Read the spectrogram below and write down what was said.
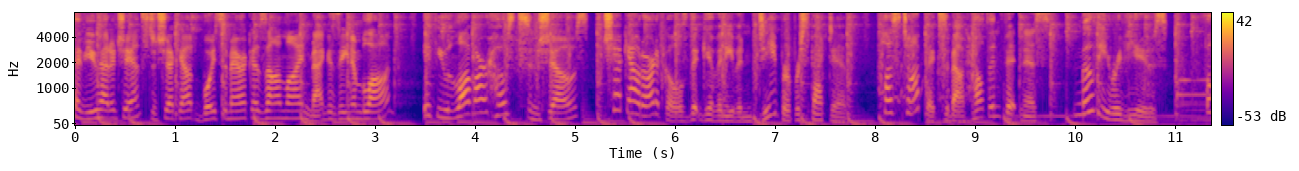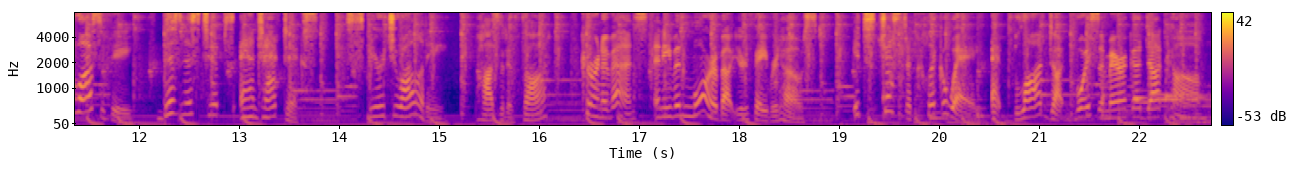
Have you had a chance to check out Voice America's online magazine and blog? If you love our hosts and shows, check out articles that give an even deeper perspective, plus topics about health and fitness, movie reviews, philosophy, business tips and tactics, spirituality, positive thought current events, and even more about your favorite host. It's just a click away at blog.voiceamerica.com.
